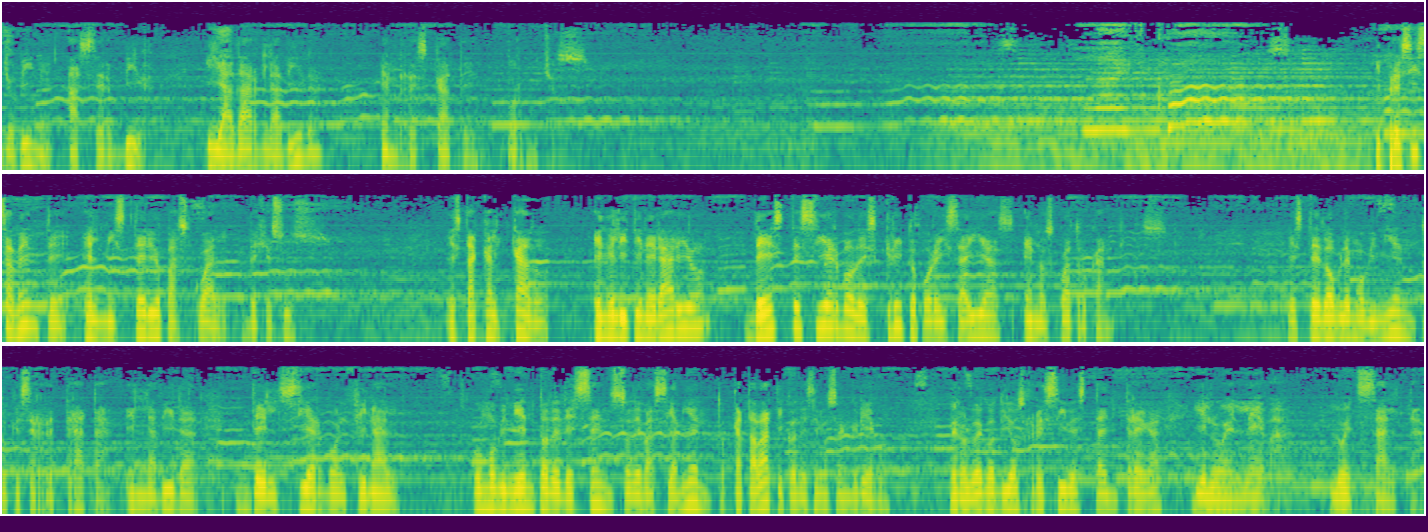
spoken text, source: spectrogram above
yo vine a servir y a dar la vida en rescate por muchos. Y precisamente el misterio pascual de Jesús está calcado en el itinerario de este siervo descrito por Isaías en los cuatro cánticos. Este doble movimiento que se retrata en la vida del siervo al final, un movimiento de descenso, de vaciamiento, catabático decimos en griego, pero luego Dios recibe esta entrega y lo eleva, lo exalta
